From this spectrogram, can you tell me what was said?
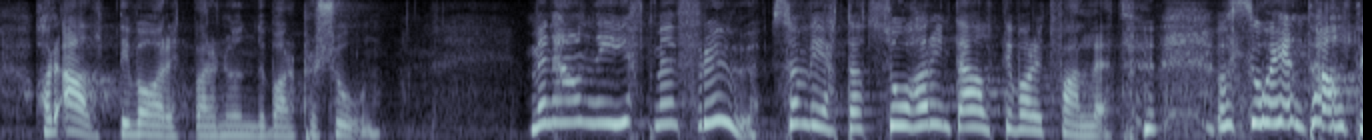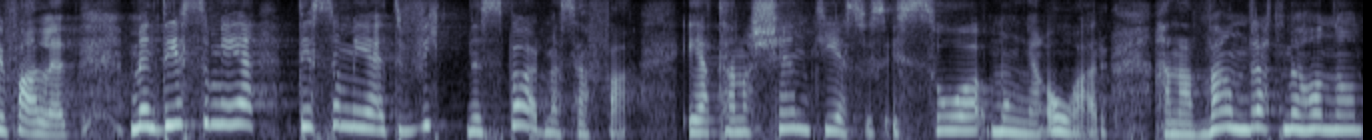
har alltid varit bara en underbar person. Men han är gift med en fru som vet att så har inte alltid varit fallet. Och så är inte alltid fallet. Men det som är, det som är ett vittnesbörd med Saffa är att han har känt Jesus i så många år. Han har vandrat med honom,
